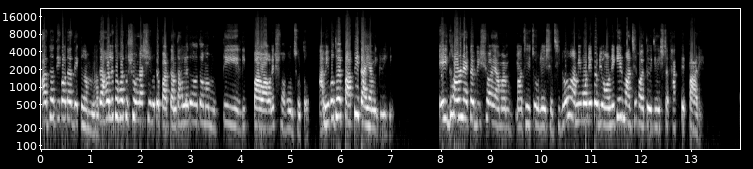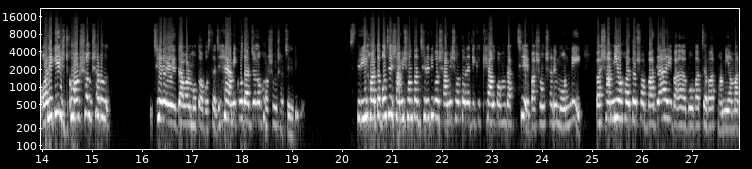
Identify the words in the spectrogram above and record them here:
আধ্যাত্মিকতা দেখলাম না? তাহলে তো হয়তো সন্ন্যাসী হতে পারতাম, তাহলে তো হয়তো আমার মুক্তি পাওয়া অনেক সহজ হতো। আমি বোধহয় পাপি তাই আমি গৃহী। এই ধরনের একটা বিষয় আমার মাঝে চলে এসেছিল। আমি মনে করি অনেকের মাঝে হয়তো এই জিনিসটা থাকতে পারে। অনেকের ঘর সংসারও ছেড়ে দেওয়ার মতো অবস্থা যে হ্যাঁ আমি খোদার জন্য ঘর সংসার ছেড়ে দিব। স্ত্রী হয়তো বলছে, স্বামী সন্তান ছেড়ে দিব, স্বামী সন্তানের দিকে খেয়াল কম রাখছে, বা সংসারে মন নেই, বা স্বামীও হয়তো সব বাদে আয় বা বউ বাচ্চা বাদ, আমি আমার,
